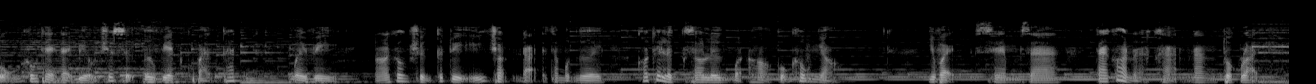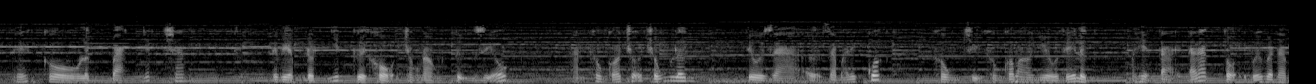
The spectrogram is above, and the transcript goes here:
cũng không thể đại biểu trước sự ưu việt của bản thân, bởi vì nói không chừng cứ tùy ý chọn đại ra một người có thế lực sau lưng bọn họ cũng không nhỏ. Như vậy, xem ra ta có khả năng thuộc loại thế cô lực bạc nhất chăng? Tiêu viêm đột nhiên cười khổ trong lòng tự diễu. Hắn không có chỗ chống lưng. Tiêu già ở Gia Mã Đế Quốc không chỉ không có bao nhiêu thế lực mà hiện tại đã đắc tội với Vân Nam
